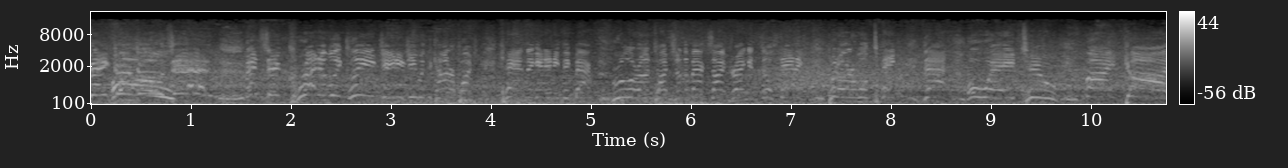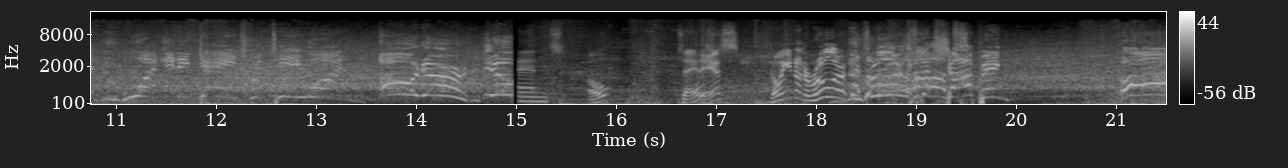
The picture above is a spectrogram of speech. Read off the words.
Faker goes oh! in! It's incredibly clean. JDG with the counterpunch. Can they get anything back? Ruler untouched on the backside. Dragon still standing, but Oner will take that away too. My God, what an engage from T1! Oner, you And oh, Zeus? Zeus going in on a ruler. That's ruler caught spot! shopping. Oh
